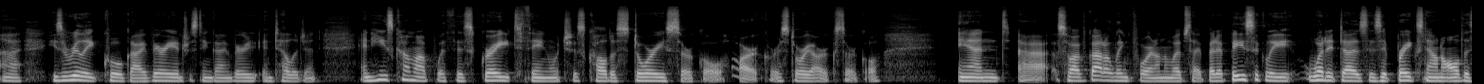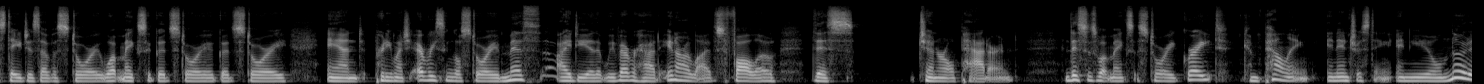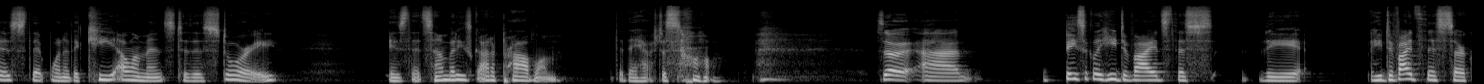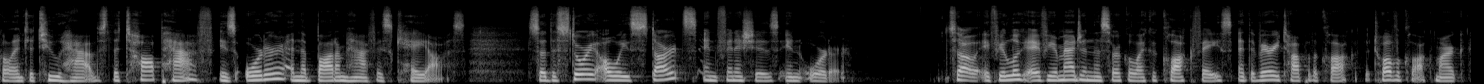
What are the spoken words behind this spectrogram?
Uh, he's a really cool guy, very interesting guy, and very intelligent. And he's come up with this great thing, which is called a story circle arc or a story arc circle. And uh, so I've got a link for it on the website. But it basically, what it does is it breaks down all the stages of a story, what makes a good story a good story. And pretty much every single story, myth, idea that we've ever had in our lives follow this general pattern. This is what makes a story great, compelling, and interesting. And you'll notice that one of the key elements to this story is that somebody's got a problem that they have to solve. So, um, basically he divides this the he divides this circle into two halves. The top half is order and the bottom half is chaos. So the story always starts and finishes in order. So if you look, if you imagine the circle like a clock face, at the very top of the clock, the 12 o'clock mark,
